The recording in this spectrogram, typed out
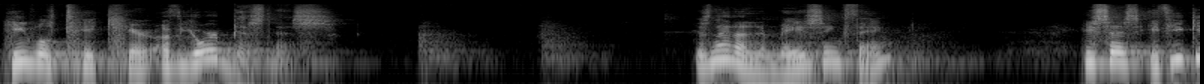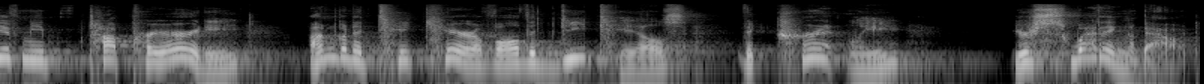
He will take care of your business. Isn't that an amazing thing? He says, if you give me top priority, I'm going to take care of all the details that currently you're sweating about.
